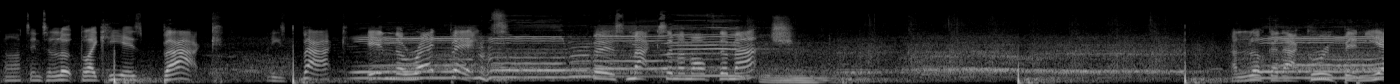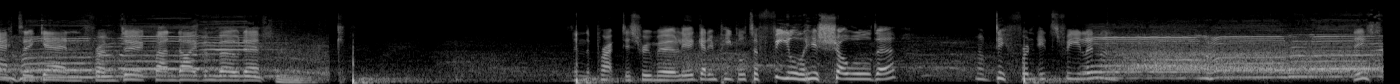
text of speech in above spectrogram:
Starting to look like he is back. And he's back in the red bit. First maximum of the match. And look at that grouping yet again from Dirk van Duijvenbode. In the practice room earlier, getting people to feel his shoulder, how different it's feeling. This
